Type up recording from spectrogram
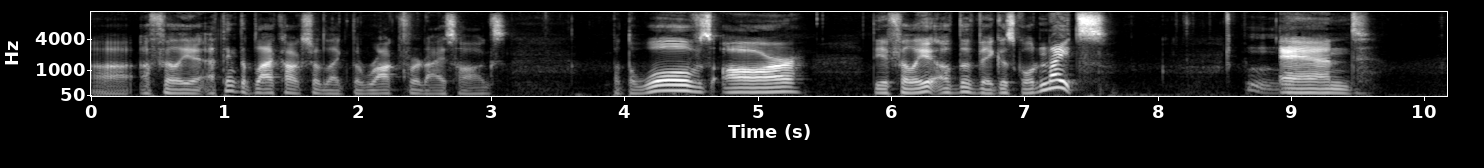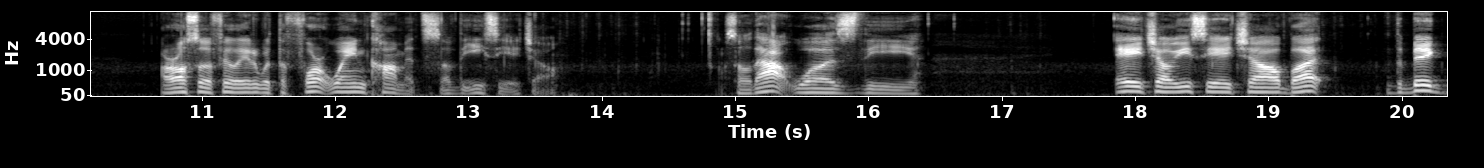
uh, affiliate. I think the Blackhawks are like the Rockford Ice Hogs, but the Wolves are the affiliate of the Vegas Golden Knights, Hmm. and are also affiliated with the Fort Wayne Comets of the ECHL. So that was the AHL ECHL, but the big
